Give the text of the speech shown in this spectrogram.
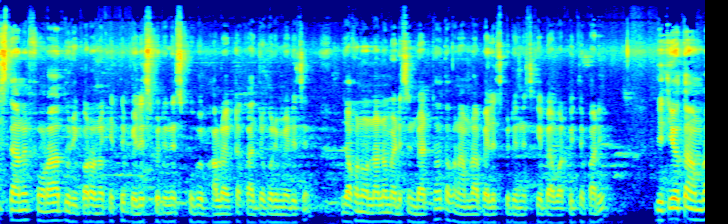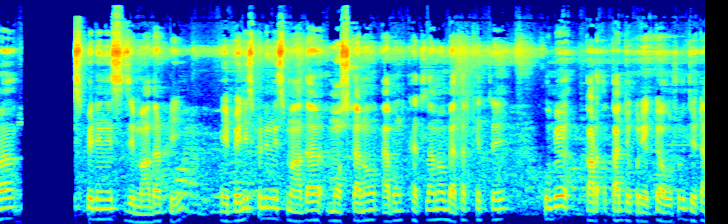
স্থানের ফোঁড়া দূরীকরণের ক্ষেত্রে বেলিসপেরিনিস খুবই ভালো একটা কার্যকরী মেডিসিন যখন অন্যান্য মেডিসিন ব্যর্থ হয়, তখন আমরা বেলিসপেরিনিসকে ব্যবহার করতে পারি। দ্বিতীয়ত আমরা বেলিসপেরিনিস যে মাদারটি এই বেলিসপেরিনিস মাদার, মস্কানো এবং থেতলানো ব্যথার ক্ষেত্রে খুবই কার্যকরী একটা ওষুধ যেটা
